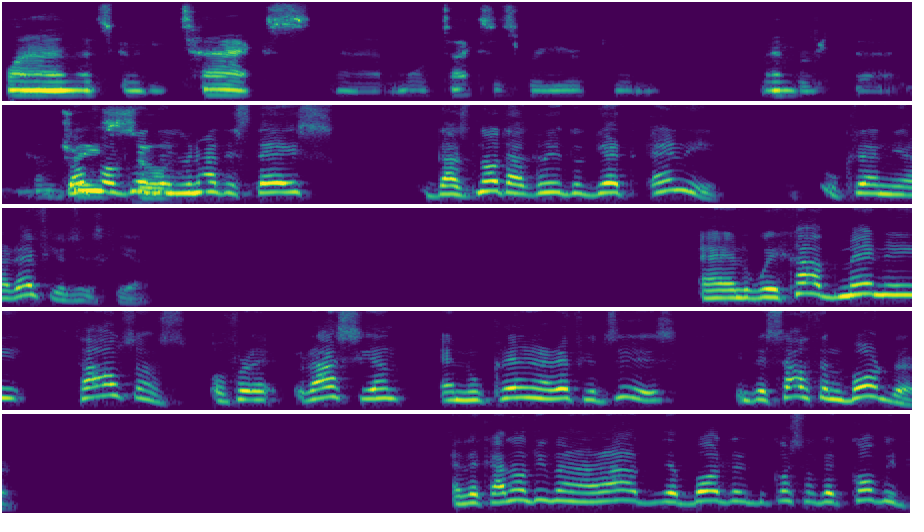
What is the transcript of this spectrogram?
plan that's going to be tax, uh, more taxes for European member uh, countries. Don't forget so, the United States does not agree to get any Ukrainian refugees here. And we have many thousands of Russian and Ukrainian refugees in the southern border. And they cannot even arrive at the border because of the COVID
